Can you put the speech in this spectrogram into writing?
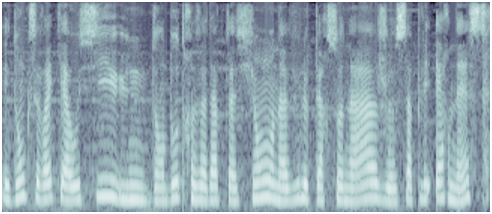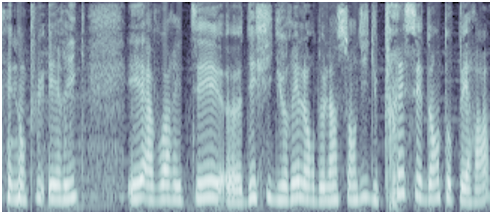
Et donc c'est vrai qu'il y a aussi une dans d'autres adaptations, on a vu le personnage s'appeler Ernest et non plus Eric et avoir été euh, défiguré lors de l'incendie du précédent opéra.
